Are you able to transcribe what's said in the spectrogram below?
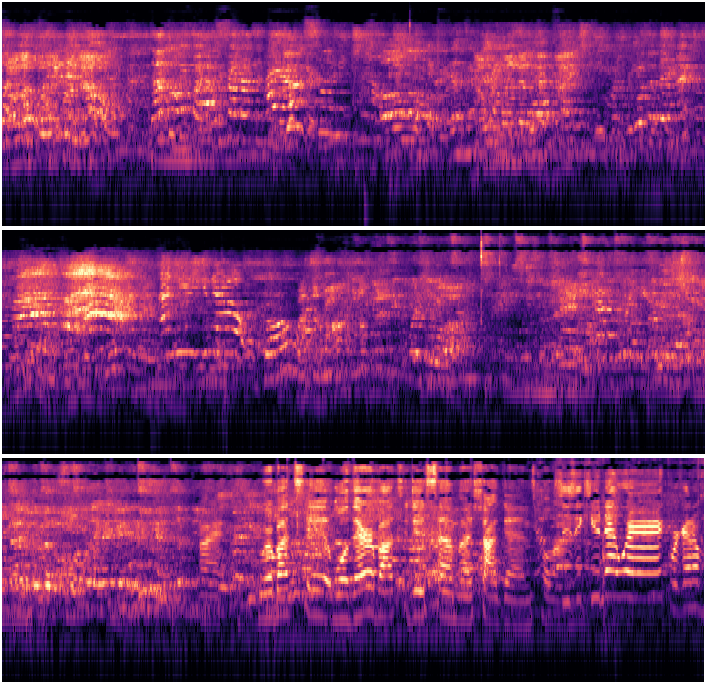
I need to know. All right, we're about to. Well, they're about to do some uh, shotguns. Hold on. Suzy Q Network. We're gonna.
